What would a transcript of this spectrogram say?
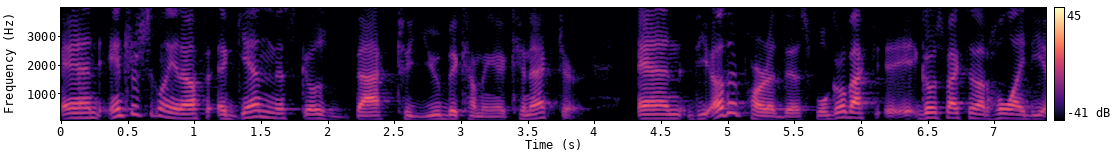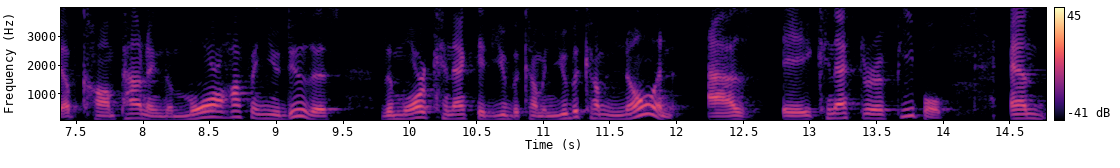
And interestingly enough, again, this goes back to you becoming a connector. And the other part of this will go back, it goes back to that whole idea of compounding. The more often you do this, the more connected you become, and you become known as a connector of people. And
